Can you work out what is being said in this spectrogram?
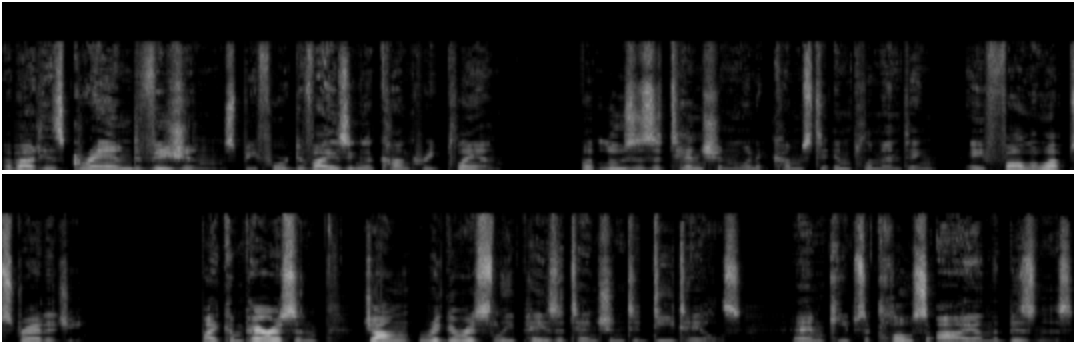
about his grand visions before devising a concrete plan, but loses attention when it comes to implementing a follow up strategy. By comparison, Zhang rigorously pays attention to details and keeps a close eye on the business,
